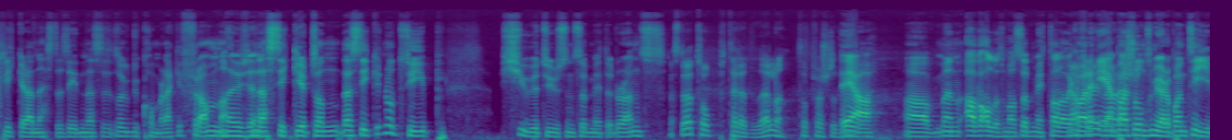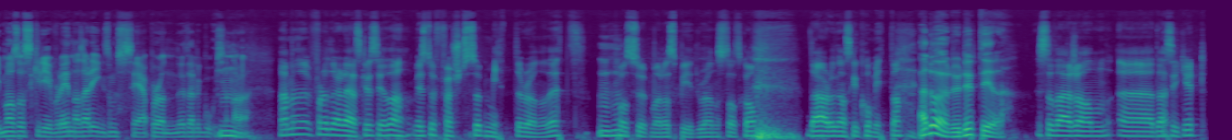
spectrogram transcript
klikker deg neste side, neste, så du kommer deg ikke fram. Da. Nei, det er ikke. Men det er sikkert sånn Det er sikkert noe typ 20 000 submitted runs. Så du er topp tredjedel, da. Topp første tredjedel. Ja, av, men av alle som har submitta det. Det kan ja, være det én det. person som gjør det på en time, og så skriver det inn, og så er det ingen som ser på runnet ditt eller godkjenner det. Nei, men for det er det jeg skulle si, da. Hvis du først submitter runnet ditt Mhm. på supermarospeedruns.com, da er du ganske committa. ja, da er du dypt i det. Så det er sånn uh, Det er sikkert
